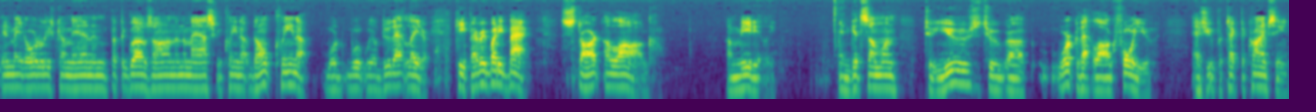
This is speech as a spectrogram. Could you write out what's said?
inmate orderlies come in and put the gloves on and the mask and clean up. Don't clean up. We'll, we'll, we'll do that later. Keep everybody back. Start a log immediately and get someone to use to uh, work that log for you as you protect the crime scene.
